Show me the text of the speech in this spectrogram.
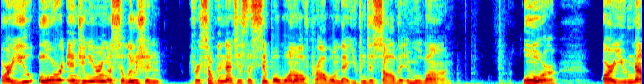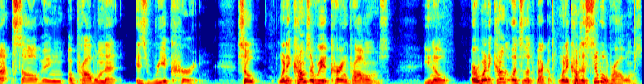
are you over engineering a solution for something that's just a simple one-off problem that you can just solve it and move on? Or are you not solving a problem that is reoccurring? So when it comes to reoccurring problems, you know, or when it comes, let's let's back up. When it comes to simple problems,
